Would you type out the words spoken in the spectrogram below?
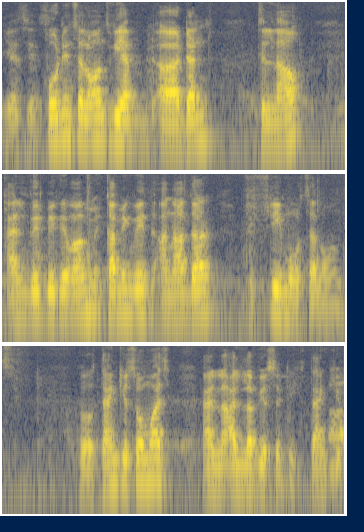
Yes, yes. 14 salons we have uh, done till now, and we'll be coming with another 50 more salons. So thank you so much, and I love your city. Thank you.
